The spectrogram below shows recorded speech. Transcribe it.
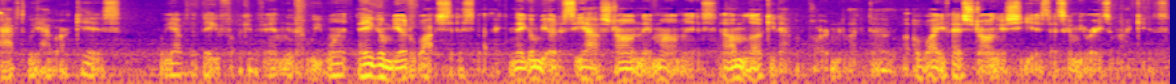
after we have our kids we have the big fucking family that we want. They gonna be able to watch this back, and they gonna be able to see how strong their mom is. And I'm lucky to have a partner like that, a wife as strong as she is, that's gonna be raising my kids.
